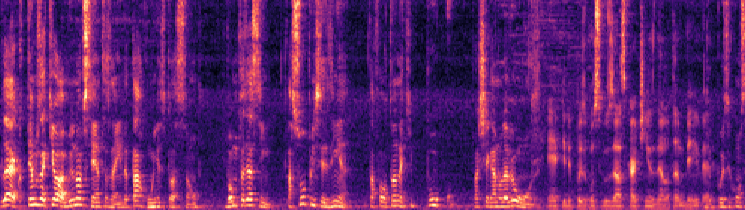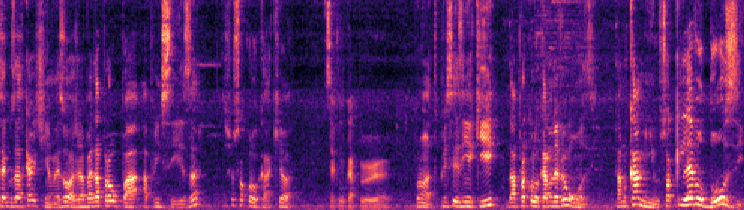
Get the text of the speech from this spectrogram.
Leco, temos aqui, ó, 1900 ainda, tá ruim a situação. Vamos fazer assim: a sua princesinha tá faltando aqui pouco pra chegar no level 11. É, porque depois eu consigo usar as cartinhas nela também, velho. Depois você consegue usar as cartinhas, mas ó, já vai dar pra upar a princesa. Deixa eu só colocar aqui, ó. Você colocar por. Pronto, princesinha aqui, dá pra colocar no level 11. Tá no caminho. Só que level 12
